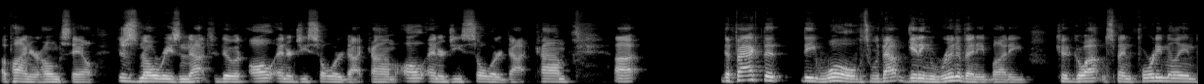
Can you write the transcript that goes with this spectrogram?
upon your home sale. There's no reason not to do it. Allenergysolar.com, allenergysolar.com. Uh, the fact that the Wolves, without getting rid of anybody, could go out and spend $40 million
